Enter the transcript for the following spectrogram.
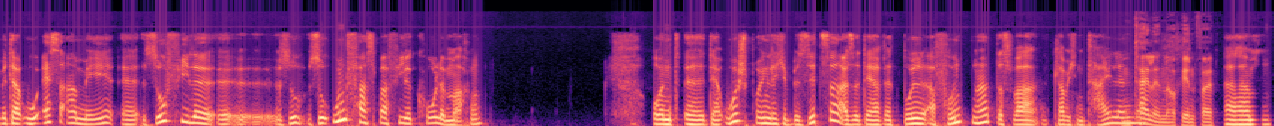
mit der US-Armee äh, so viele, äh, so, so unfassbar viel Kohle machen. Und äh, der ursprüngliche Besitzer, also der Red Bull erfunden hat, das war, glaube ich, ein In Thailänder. Thailand auf jeden Fall. Ähm,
